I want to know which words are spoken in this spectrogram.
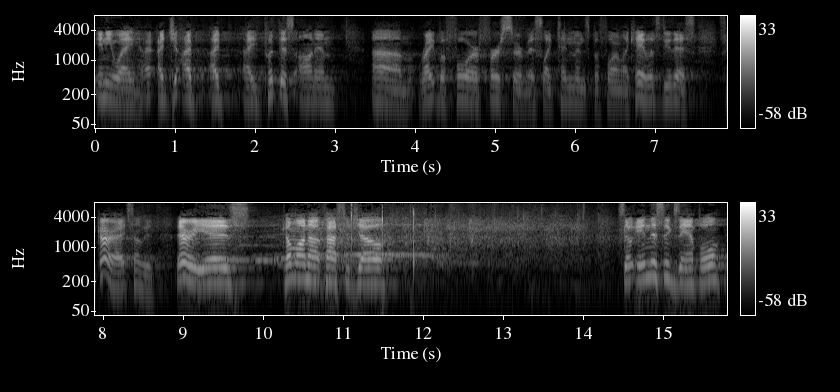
Anyway, I, I, I, I put this on him um, right before first service, like 10 minutes before. I'm like, hey, let's do this. He's like, all right, sounds good. There he is. Come on up, Pastor Joe. So in this example,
